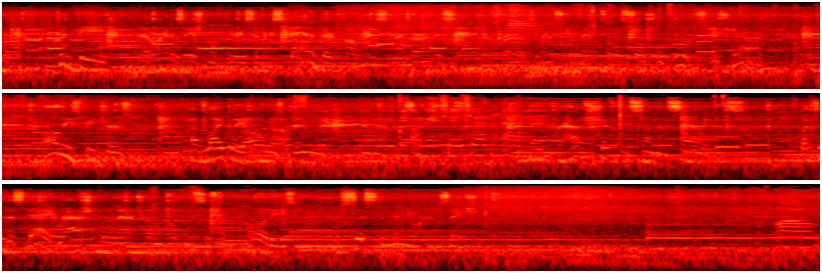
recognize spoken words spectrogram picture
could be that organizational theories have expanded their focus as our understanding of them as instrumental social groups has grown. All these features have likely always been there. within organization and and they perhaps shifted some in salience. But to this day, rational, natural, and open system qualities persist in many organizations. wow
